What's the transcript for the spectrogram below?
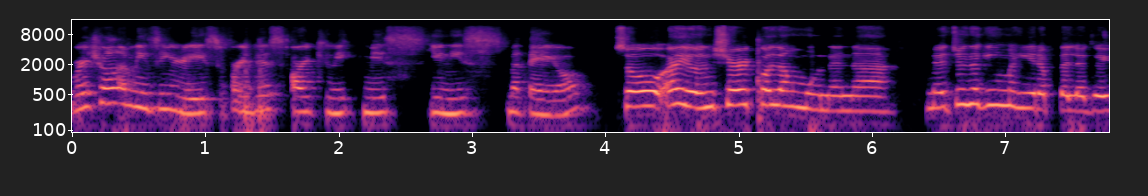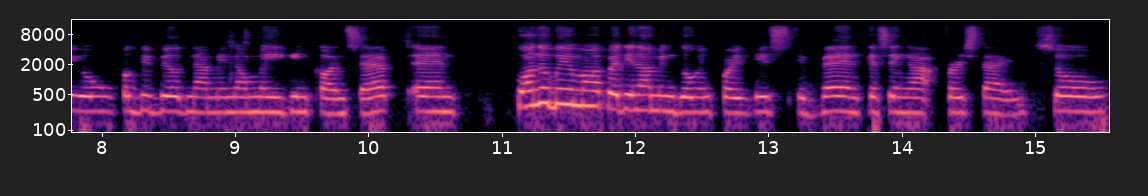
virtual amazing race for this Arc Week, Miss Eunice Mateo. So, ayun, share ko lang muna na medyo naging mahirap talaga yung pagbibuild namin ng magiging concept and kung ano ba yung mga pwede namin gawin for this event kasi nga first time. So,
